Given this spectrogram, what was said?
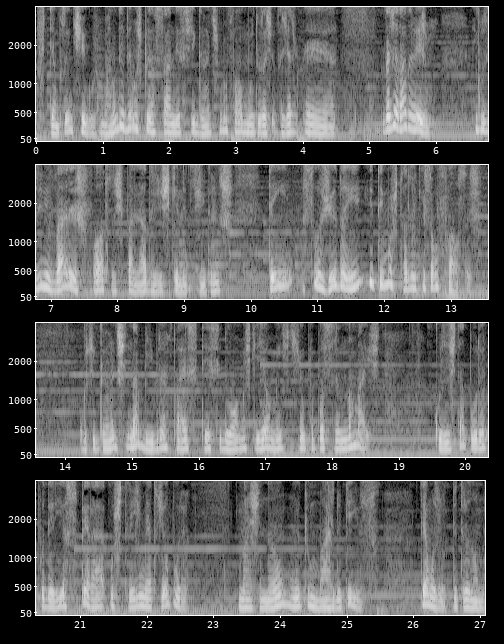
dos tempos antigos, mas não devemos pensar nesses gigantes de uma forma muito exagerada, é, exagerada mesmo. Inclusive, várias fotos espalhadas de esqueletos gigantes têm surgido aí e têm mostrado que são falsas. Os gigantes na Bíblia parecem ter sido homens que realmente tinham proporções normais, cuja estatura poderia superar os 3 metros de altura, mas não muito mais do que isso. Temos o Deuteronômio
